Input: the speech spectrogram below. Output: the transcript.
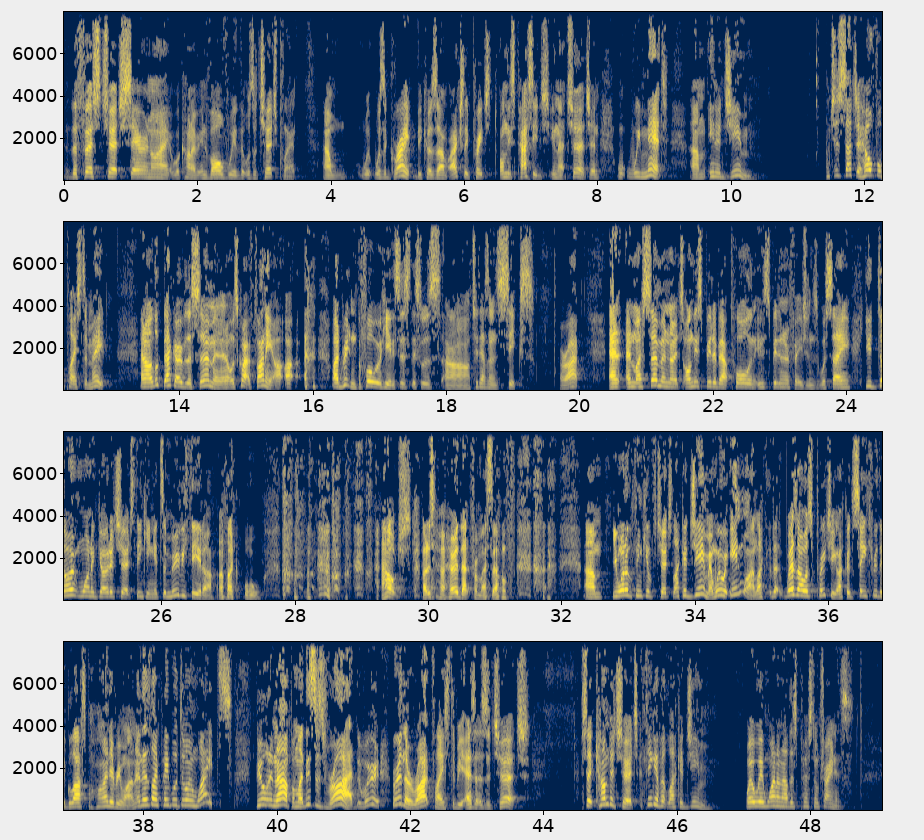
the first church Sarah and I were kind of involved with, it was a church plant um, was great because um, I actually preached on this passage in that church, and we met um, in a gym, which is such a helpful place to meet. And I looked back over the sermon, and it was quite funny. I, would written before we were here. This is this was uh, 2006. All right? And, and my sermon notes on this bit about Paul and this bit in Ephesians were saying, you don't want to go to church thinking it's a movie theater. I'm like, ooh. Ouch. I just heard that from myself. um, you want to think of church like a gym, and we were in one. Like, as I was preaching, I could see through the glass behind everyone, and there's like people doing weights, building up. I'm like, this is right. We're, we're in the right place to be as, as a church. So come to church, think of it like a gym, where we're one another's personal trainers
